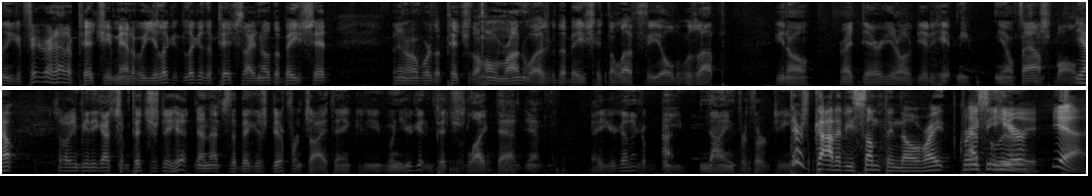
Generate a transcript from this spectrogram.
you figure out how to pitch him, man. But you look at look at the pitch. I know the base hit. I don't know where the pitch of the home run was, but the base hit the left field was up. You know, right there. You know, it hit me. You know, fastball. Yep. So I mean, he got some pitches to hit, and that's the biggest difference, I think. And you, when you're getting pitches like that, you know, hey, you're going to be nine for thirteen. There's got to be something, though, right? Gracie here. Yeah,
